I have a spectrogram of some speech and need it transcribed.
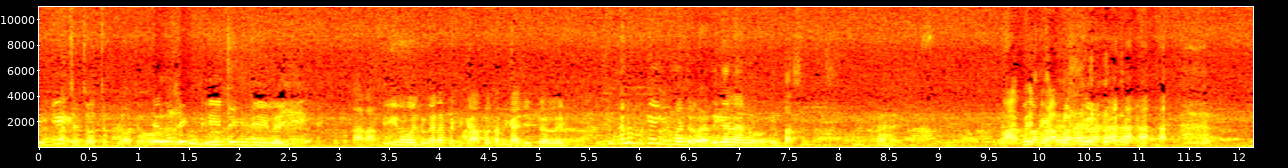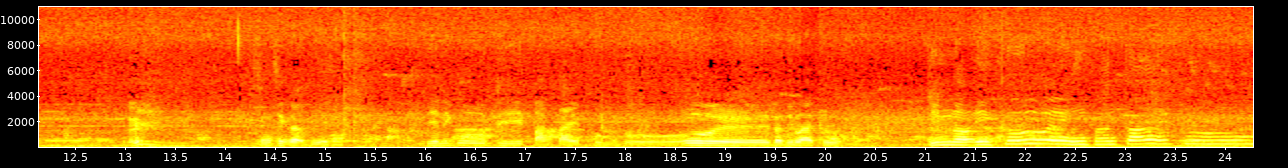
Iki aja cowok ceplok cowok. Ya tadi di ting di lagi. Cetukaran. Iki ngomong juga nape tiga tapi gaji dolim. Itu kan apa kayak gimana? Berarti kan anu impas impas. Tapi tiga Sing sing kau piye sing? Dia niku di pantai Bum iku. Wih, dadi lagu. Dino iku ing pantai pun.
